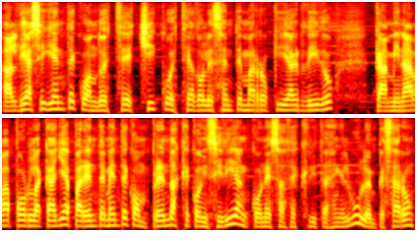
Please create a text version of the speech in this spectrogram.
al día siguiente, cuando este chico, este adolescente marroquí agredido, caminaba por la calle aparentemente con prendas que coincidían con esas descritas en el bulo, empezaron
